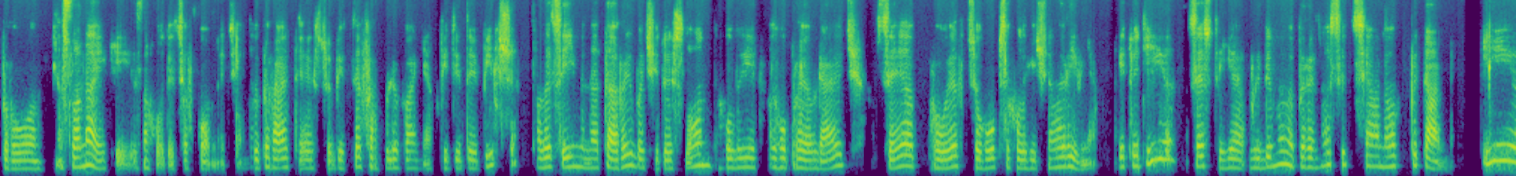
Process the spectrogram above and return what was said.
про слона, який знаходиться в комнаті. Вибирайте собі це формулювання, підійде більше але це іменно та риба чи той слон, коли його проявляють, це прояв цього психологічного рівня. І тоді це стає видимим і переноситься на питання. І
